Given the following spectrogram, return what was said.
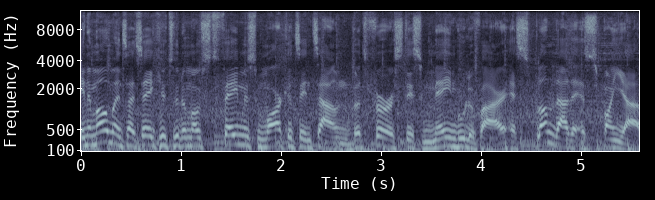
In a moment I take you to the most famous market in town, but first this main boulevard, Explanada de España.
